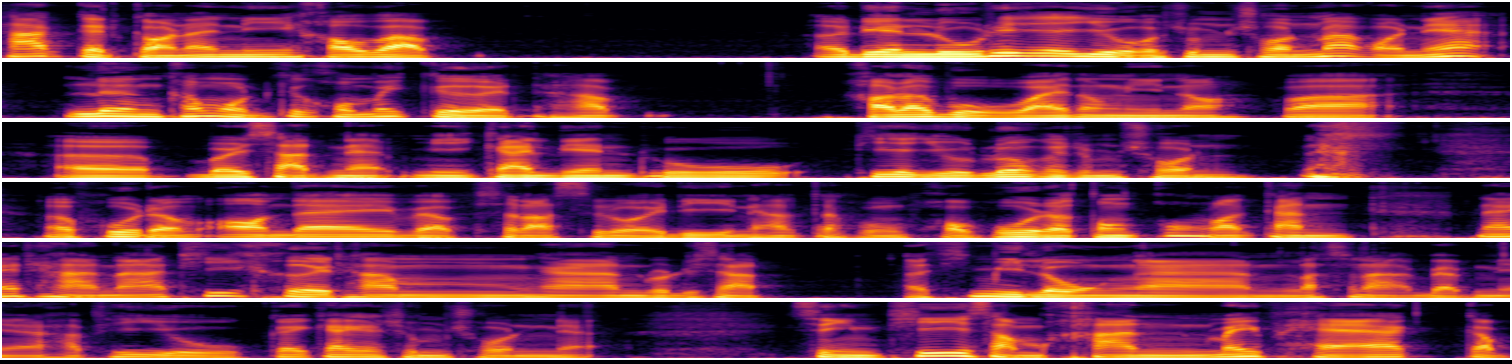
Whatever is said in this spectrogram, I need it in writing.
ถ้าเกิดก่อนหน้านี้เขาแบบเเรียนรู้ที่จะอยู่กับชุมชนมากกว่านี้เรื่องทั้งหมดก็คงไม่เกิดครับเขาระบุไว้ตรงนี้เนาะว่าเออบริษัทเนี่ยมีการเรียนรู้ที่จะอยู่ร่วมกับชุมชนพูดอ้อมๆได้แบบสลัดสลวยดีนะครับ แต่ผมขอพูดเราตรงๆแล้วกัน ในฐานะที่เคยทำงานบริษัทที่มีโรงงานลักษณะแบบนี้ครับที่อยู่ใกล้ๆกับชุมชนเนี่ยสิ่งที่สำคัญไม่แพ้กับ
